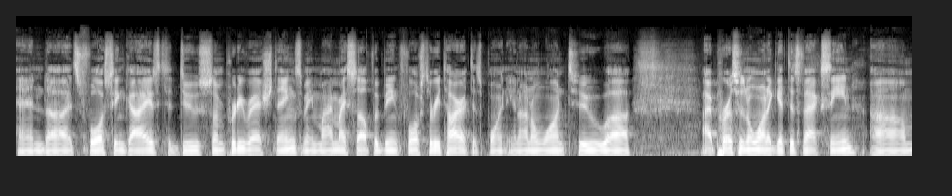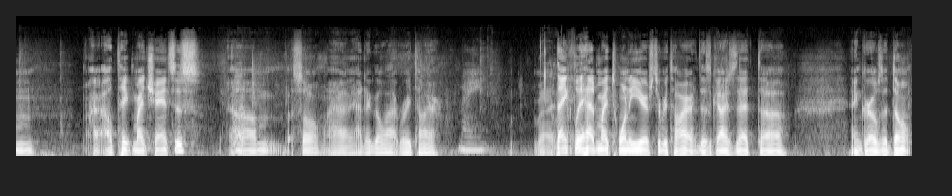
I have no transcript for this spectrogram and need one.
And uh, it's forcing guys to do some pretty rash things. I mean, I myself are being forced to retire at this point. You know, I don't want to, uh, I personally don't want to get this vaccine. Um, I, I'll take my chances. Um, so I had to go out, retire. right. right Thankfully, I had my 20 years to retire. There's guys that, uh, and girls that don't.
